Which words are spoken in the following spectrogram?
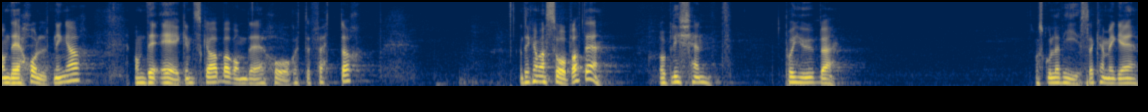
om det er holdninger, om det er egenskaper, om det er hårete føtter. Og Det kan være sårbart det, å bli kjent på dypet. Å skulle vise hvem jeg er.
